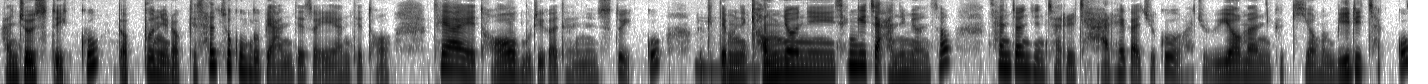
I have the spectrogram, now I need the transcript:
안 좋을 수도 있고 몇 분 이렇게 산소 공급이 안 돼서 애한테 더 태아에 더 무리가 되는 수도 있고 그렇기 때문에 경련이 생기지 않으면서 산전 진찰을 잘 해가지고 아주 위험한 그 기형은 미리 찾고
